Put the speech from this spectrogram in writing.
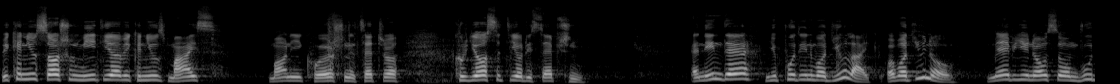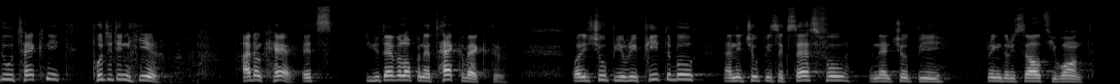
We can use social media. We can use mice, money, coercion, etc., curiosity or deception. And in there, you put in what you like or what you know. Maybe you know some voodoo technique, put it in here. I don't care. It's, you develop an attack vector but it should be repeatable and it should be successful and then should be bring the results you want.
